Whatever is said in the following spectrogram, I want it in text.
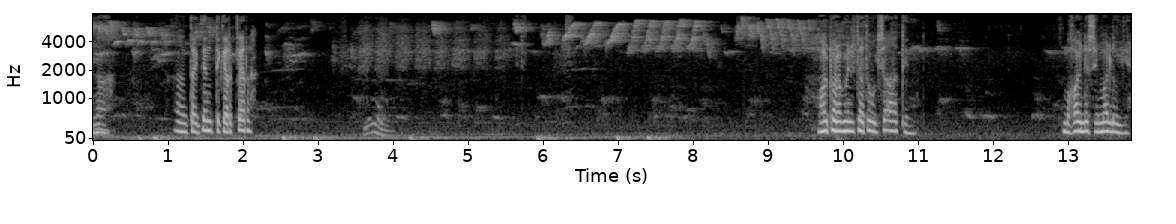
Ano? Anong tag din? Tikarkar. Oo. Mahal para may nagtatawag sa atin. Baka yun na si Maloy.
